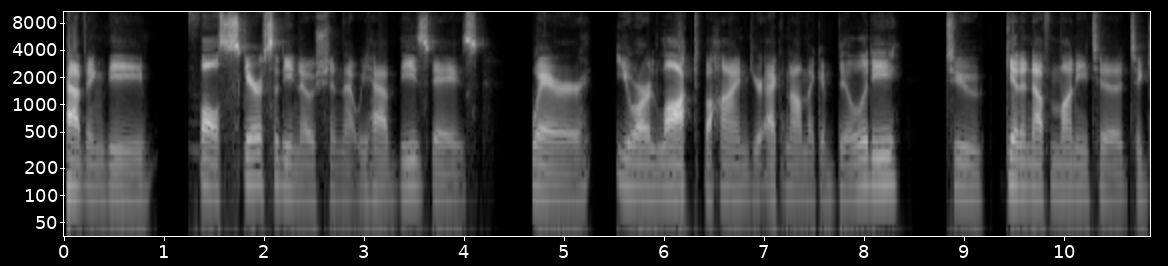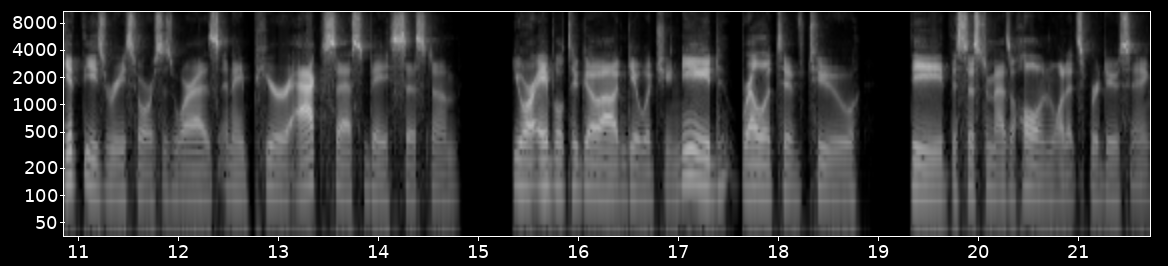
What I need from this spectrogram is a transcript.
having the false scarcity notion that we have these days where you are locked behind your economic ability to get enough money to to get these resources whereas in a pure access based system you are able to go out and get what you need relative to the the system as a whole and what it's producing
